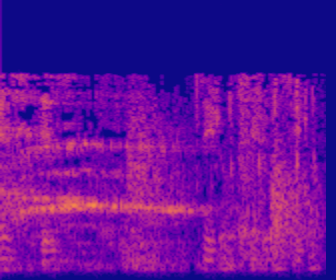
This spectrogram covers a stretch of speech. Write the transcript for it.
is this 0 0 0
